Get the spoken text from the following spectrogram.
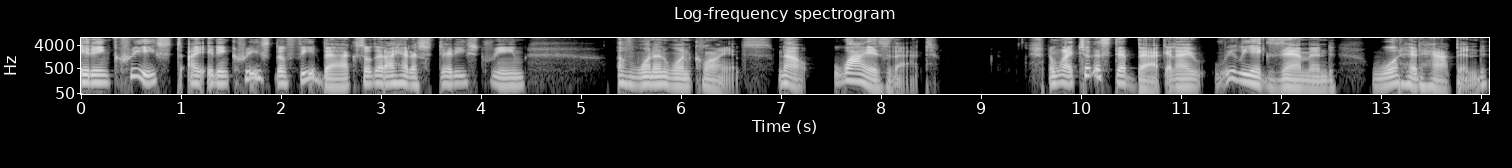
it increased I, it increased the feedback so that I had a steady stream of one-on-one clients. Now, why is that? Now, when I took a step back and I really examined what had happened,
